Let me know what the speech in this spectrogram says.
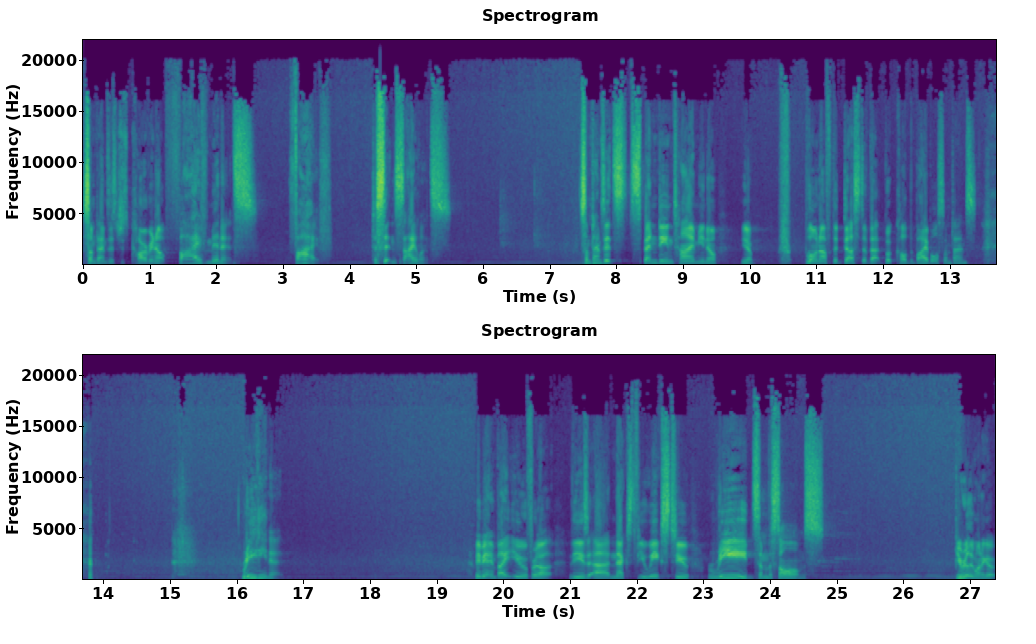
Sometimes it's just carving out five minutes, five, to sit in silence. Sometimes it's spending time, you know, you know, blowing off the dust of that book called the Bible sometimes. Reading it, Maybe I invite you for uh, these uh, next few weeks to read some of the Psalms. If you really want to go,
